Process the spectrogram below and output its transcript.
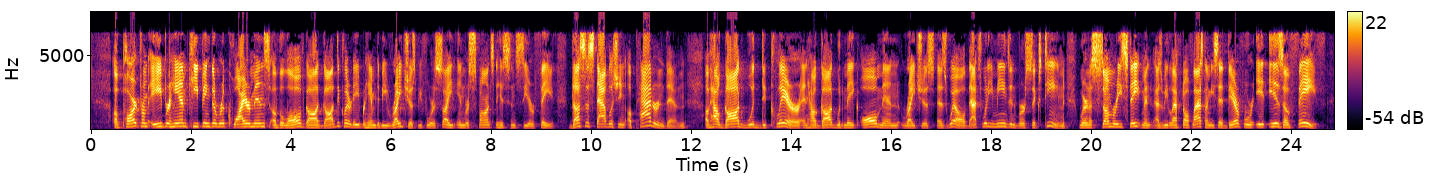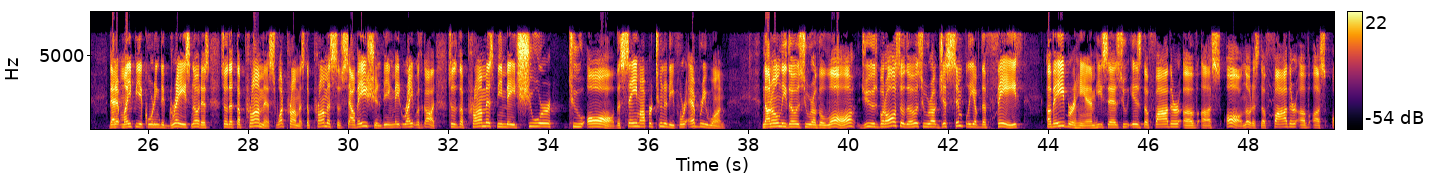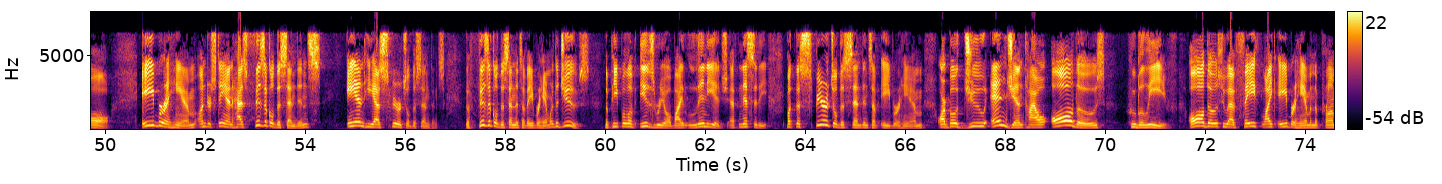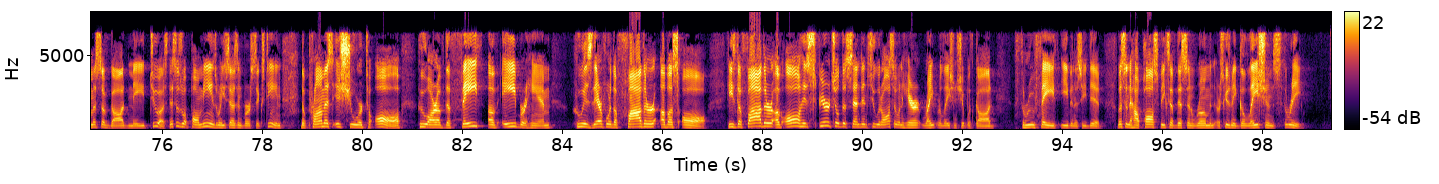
Apart from Abraham keeping the requirements of the law of God, God declared Abraham to be righteous before his sight in response to his sincere faith, thus establishing a pattern then of how God would declare and how God would make all men righteous as well. That's what he means in verse 16, where in a summary statement, as we left off last time, he said, Therefore it is of faith that it might be according to grace, notice, so that the promise, what promise? The promise of salvation, being made right with God, so that the promise be made sure to all, the same opportunity for everyone. Not only those who are of the law, Jews, but also those who are of just simply of the faith of Abraham, he says, who is the father of us all. Notice, the father of us all. Abraham, understand, has physical descendants and he has spiritual descendants. The physical descendants of Abraham were the Jews, the people of Israel by lineage, ethnicity. But the spiritual descendants of Abraham are both Jew and Gentile, all those who believe, all those who have faith like Abraham in the promise of God made to us. This is what Paul means when he says in verse 16 the promise is sure to all who are of the faith of Abraham who is therefore the father of us all. He's the father of all his spiritual descendants who would also inherit right relationship with God through faith, even as he did. Listen to how Paul speaks of this in Roman, or excuse me, Galatians 3.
